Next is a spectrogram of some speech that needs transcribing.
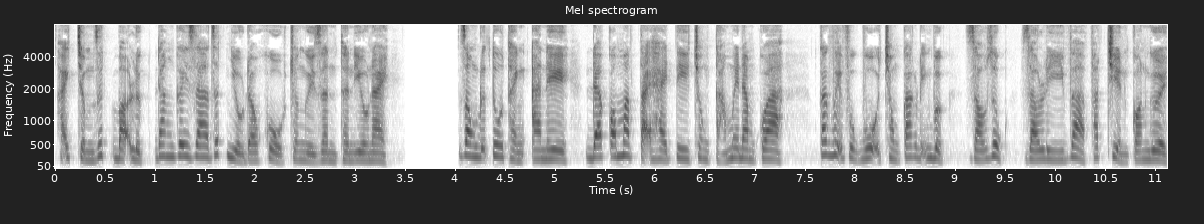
hãy chấm dứt bạo lực đang gây ra rất nhiều đau khổ cho người dân thân yêu này. Dòng nữ tu thành Ane đã có mặt tại Haiti trong 80 năm qua các vị phục vụ trong các lĩnh vực giáo dục, giáo lý và phát triển con người.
